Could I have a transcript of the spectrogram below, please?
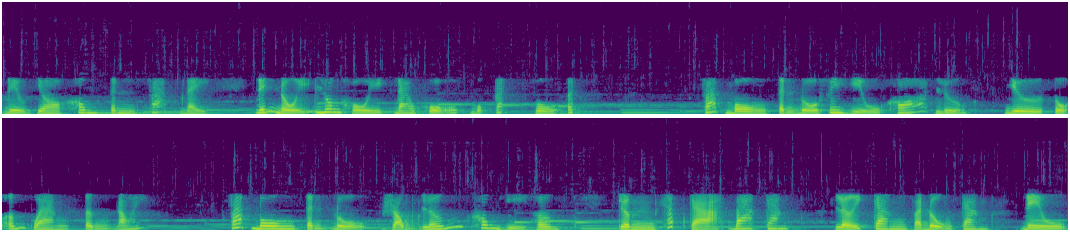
đều do không tin pháp này. Đến nỗi luân hồi đau khổ một cách vô ích. Pháp môn tịnh độ phi diệu khó lường, như tổ ấn quang từng nói. Pháp môn tịnh độ rộng lớn không gì hơn, trùm khắp cả ba căn, lợi căn và độn căn đều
